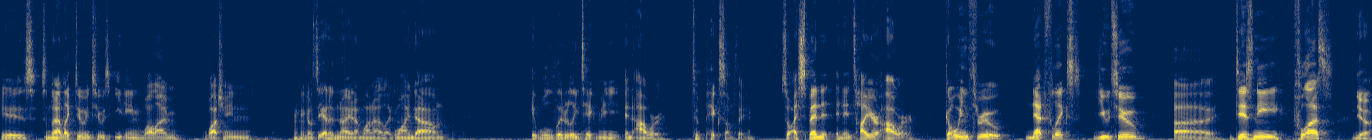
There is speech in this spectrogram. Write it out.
is something I like doing too is eating while I'm watching. Mm-hmm. You know, it's the end of the night. I want to like wind down. It will literally take me an hour to pick something. So I spend an entire hour going through Netflix, YouTube, uh, Disney Plus, Yeah.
